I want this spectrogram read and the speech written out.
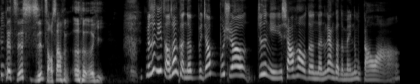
对？那只是只是早上很饿而已。可是你早上可能比较不需要，就是你消耗的能量可能没那么高啊，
